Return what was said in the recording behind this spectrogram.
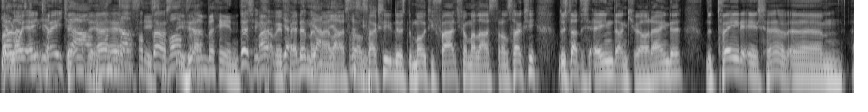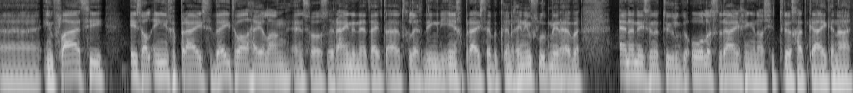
Okay. mooi 1 2 ja, ja, fantastisch. fantastisch. Wat een begin. Dus ik maar, ga weer verder met mijn laatste precies. transactie. Dus de motivatie van mijn laatste transactie. Dus dat is één, dankjewel Reinder. De tweede is hè, um, uh, inflatie is al ingeprijsd, weten we al heel lang. En zoals Reinder net heeft uitgelegd, dingen die ingeprijsd hebben... kunnen geen invloed meer hebben. En dan is er natuurlijk de oorlogsdreiging. En als je terug gaat kijken naar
